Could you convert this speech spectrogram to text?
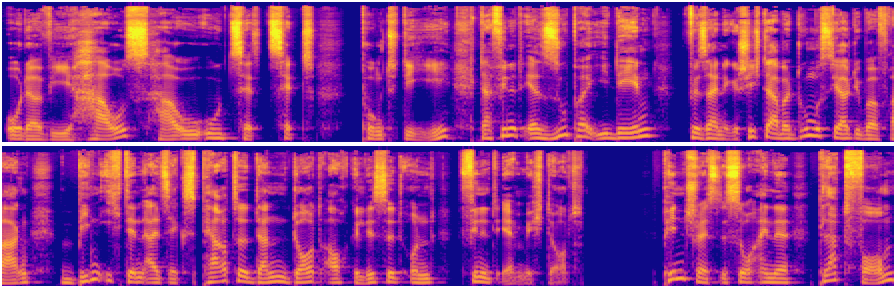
oder wie House, H-U-U-Z-Z, www.ecom.de. Da findet er super Ideen für seine Geschichte, aber du musst dir halt überfragen, bin ich denn als Experte dann dort auch gelistet und findet er mich dort? Pinterest ist so eine Plattform.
